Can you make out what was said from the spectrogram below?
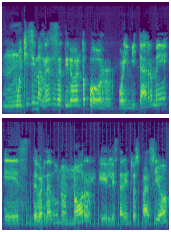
Muchísimas gracias a ti Roberto por, por invitarme. Es de verdad un honor el estar en tu espacio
